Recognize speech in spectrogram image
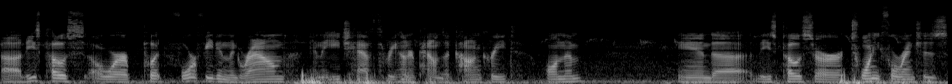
Uh, these posts were put four feet in the ground and they each have 300 pounds of concrete on them. And uh, these posts are 24 inches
